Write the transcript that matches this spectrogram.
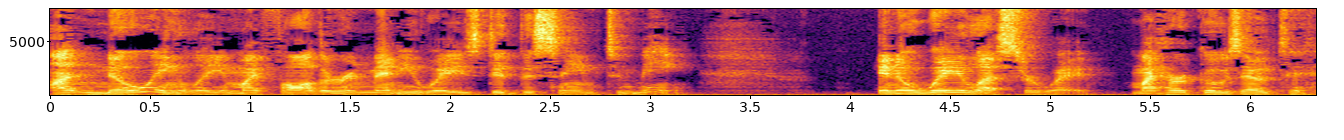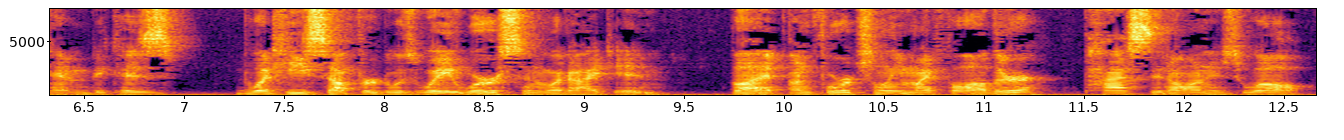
unknowingly, my father in many ways did the same to me. In a way lesser way. My heart goes out to him because what he suffered was way worse than what I did. But unfortunately, my father passed it on as well.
